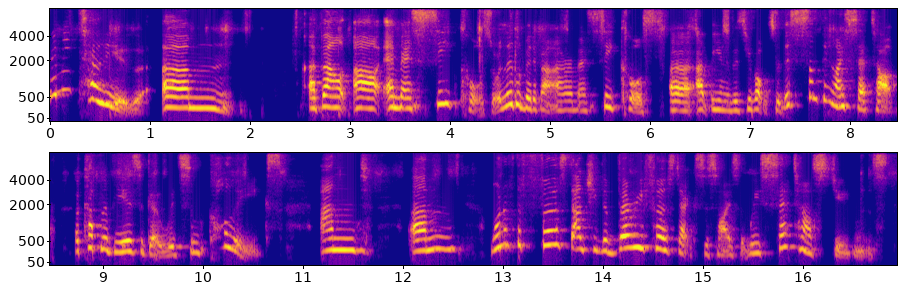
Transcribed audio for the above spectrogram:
Let me tell you um, about our MSc course, or a little bit about our MSc course uh, at the University of Oxford. This is something I set up a couple of years ago with some colleagues, and um, one of the first, actually the very first exercise that we set our students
